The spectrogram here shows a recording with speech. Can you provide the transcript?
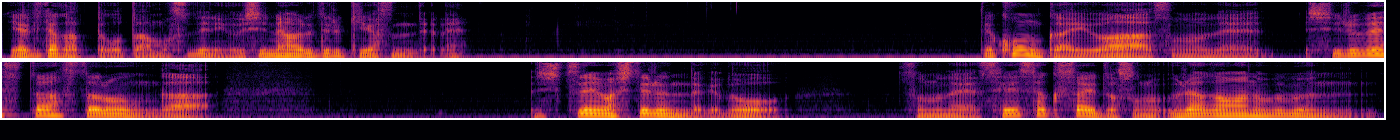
やりたかったことはもうすでに失われてる気がするんだよね。で、今回は、そのね、シルベスター・スタローンが、出演はしてるんだけど、そのね、制作サイド、その裏側の部分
